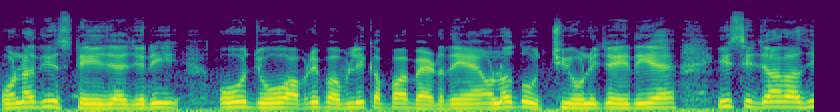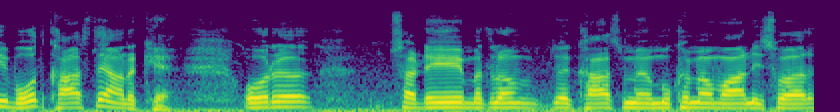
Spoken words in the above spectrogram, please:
ਉਹਨਾਂ ਦੀ ਸਟੇਜ ਹੈ ਜਿਹੜੀ, ਉਹ ਜੋ ਆਪਣੀ ਪਬਲਿਕ ਆਪਾਂ ਬੈਠਦੇ ਆ ਉਹਨਾਂ ਤੋਂ ਉੱਚੀ ਹੋਣੀ ਚਾਹੀਦੀ ਹੈ। ਇਸ ਚੀਜ਼ਾਂ ਦਾ ਅਸੀਂ ਬਹੁਤ ਖਾਸ ਧਿਆਨ ਰੱਖਿਆ ਔਰ ਸਾਡੇ ਮਤਲਬ ਖਾਸ ਮੈਂ ਮੁੱਖ ਮਹਿਮਾਨ ਇਸ ਵਾਰ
